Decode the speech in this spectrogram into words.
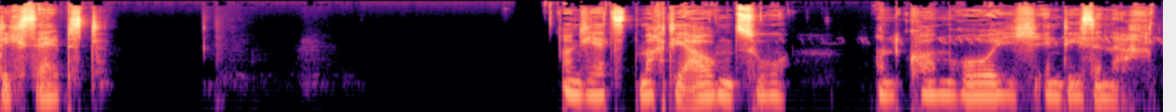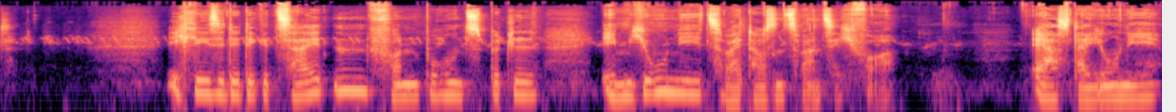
dich selbst. Und jetzt mach die Augen zu und komm ruhig in diese Nacht. Ich lese dir die Gezeiten von Brunsbüttel im Juni 2020 vor. 1. Juni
